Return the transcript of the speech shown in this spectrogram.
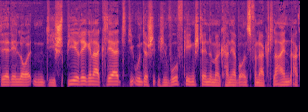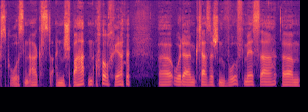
der den Leuten die Spielregeln erklärt, die unterschiedlichen Wurfgegenstände. Man kann ja bei uns von einer kleinen Axt, großen Axt, einem Spaten auch, ja, äh, oder einem klassischen Wurfmesser ähm,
